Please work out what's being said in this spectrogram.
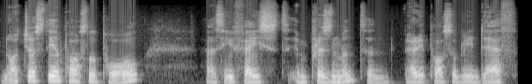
not just the Apostle Paul, as he faced imprisonment and very possibly death,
